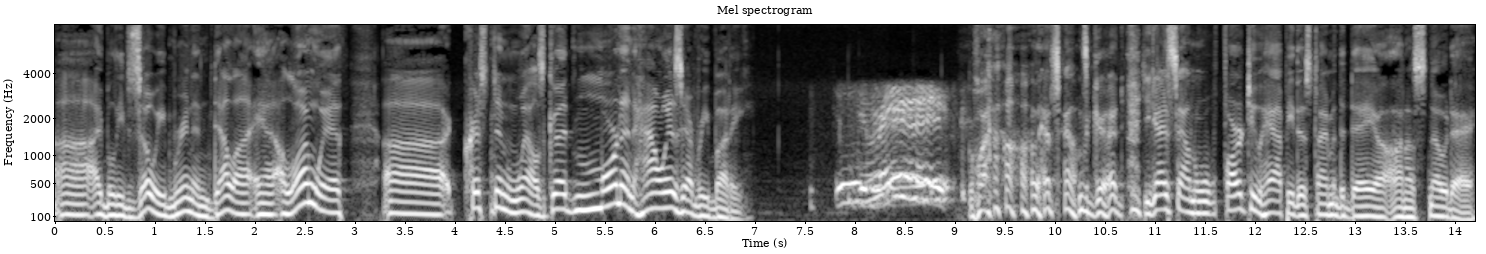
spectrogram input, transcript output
uh, I believe Zoe, Bryn, and Della, uh, along with uh, Kristen Wells. Good morning. How is everybody? Great. Wow, that sounds good. You guys sound far too happy this time of the day on a snow day.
